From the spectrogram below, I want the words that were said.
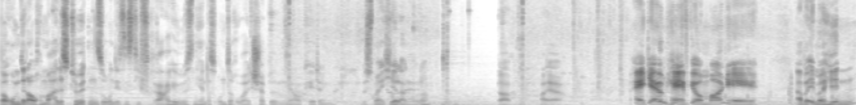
Warum denn auch immer alles töten? So, und jetzt ist die Frage, wir müssen hier in das untere Whitechapel. Ja, okay, dann müssen wir hier lang, oder? Ja, ah ja. I don't have your money. Aber immerhin...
